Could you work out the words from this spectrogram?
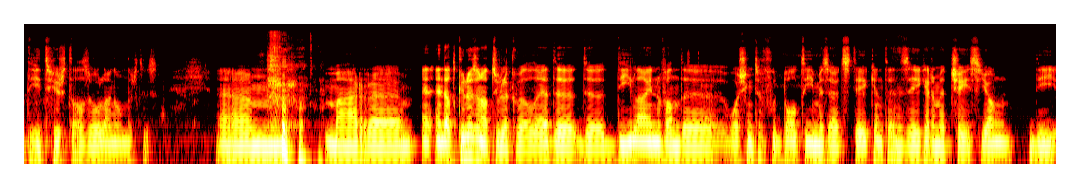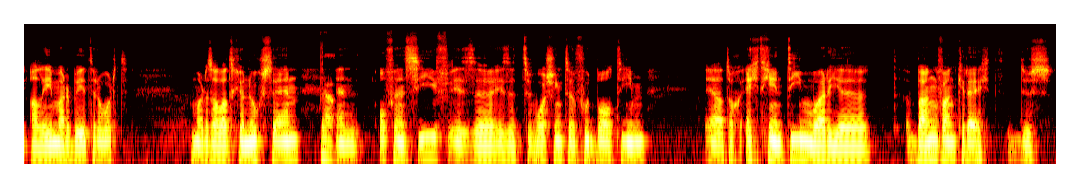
die duurt al zo lang ondertussen. Um, maar, uh, en, en, dat kunnen ze natuurlijk wel. Hè. De, de D-line van de Washington voetbalteam is uitstekend. En zeker met Chase Young, die alleen maar beter wordt. Maar zal het genoeg zijn? Ja. En offensief is, uh, is het Washington voetbalteam ja, toch echt geen team waar je bang van krijgt. Dus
